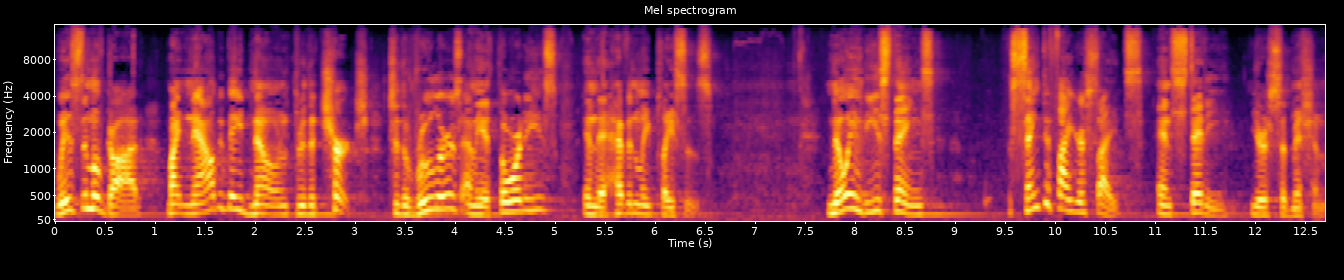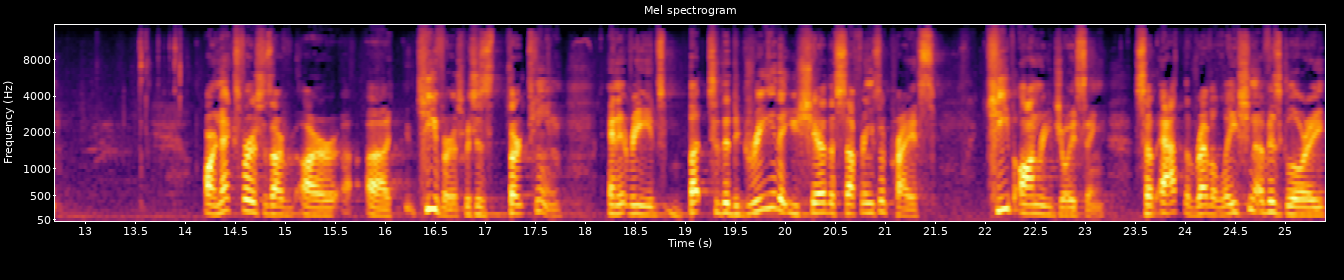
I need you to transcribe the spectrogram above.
wisdom of God might now be made known through the church to the rulers and the authorities in the heavenly places. Knowing these things, sanctify your sights and steady your submission. Our next verse is our, our uh, key verse, which is 13. And it reads But to the degree that you share the sufferings of Christ, keep on rejoicing, so that at the revelation of his glory,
